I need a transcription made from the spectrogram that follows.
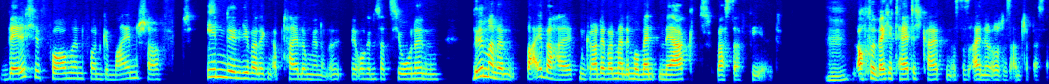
welche Formen von Gemeinschaft in den jeweiligen Abteilungen und Organisationen will man denn beibehalten, gerade weil man im Moment merkt, was da fehlt. Mhm. Auch für welche Tätigkeiten ist das eine oder das andere besser.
